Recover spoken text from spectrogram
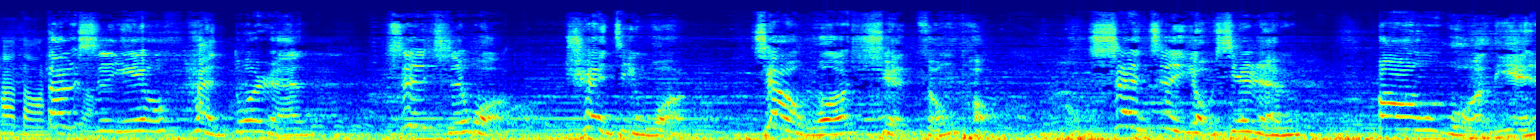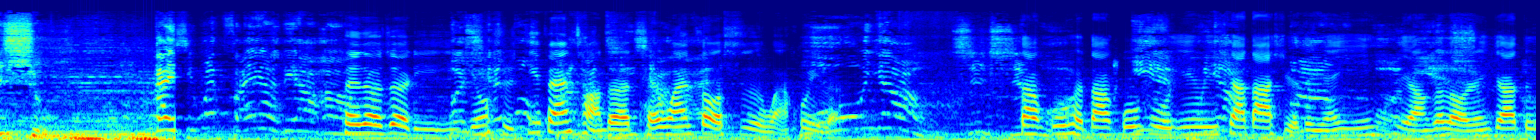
他当当时也有很多人支持我，劝进我，叫我选总统，甚至有些人帮我联署。但是我怎样的啊？拍到这里已经是第三场的台湾造势晚会了。大姑和大姑父因为下大雪的原因，两个老人家都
